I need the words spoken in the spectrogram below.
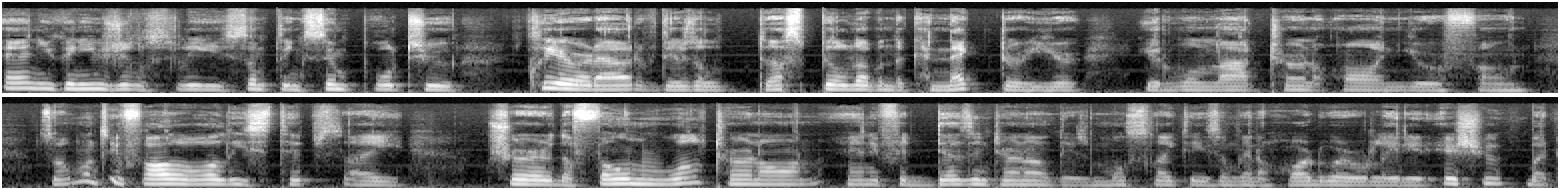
And you can usually something simple to clear it out. If there's a dust buildup on the connector here, it will not turn on your phone. So once you follow all these tips, I'm sure the phone will turn on. And if it doesn't turn on, there's most likely some kind of hardware related issue. But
